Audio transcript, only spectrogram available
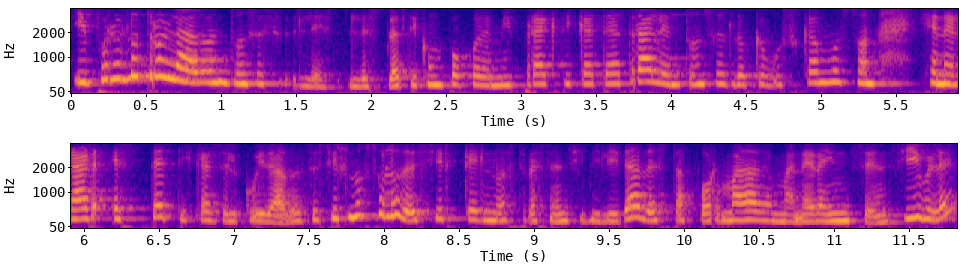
Y por el otro lado, entonces les, les platico un poco de mi práctica teatral. Entonces lo que buscamos son generar estéticas del cuidado, es decir, no solo decir que nuestra sensibilidad está formada de manera insensible,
